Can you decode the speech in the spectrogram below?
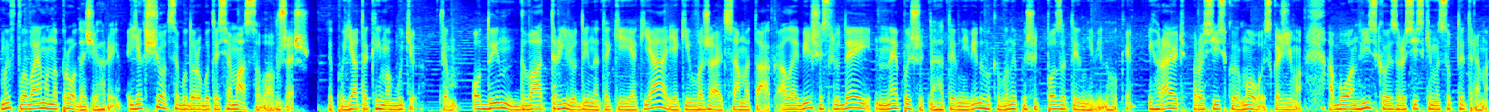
ми впливаємо на продажі гри. Якщо це буде робитися масово, вже ж, Типу, я такий, мабуть, там один, два, три людини, такі як я, які вважають саме так. Але більшість людей не пишуть негативні відгуки, вони пишуть позитивні відгуки і грають російською мовою, скажімо, або англійською з російськими субтитрами.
